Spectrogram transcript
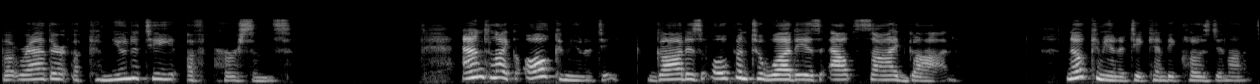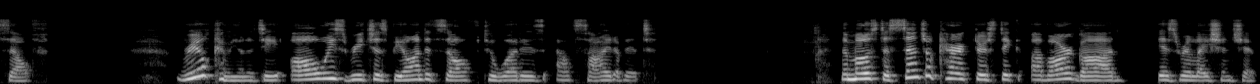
but rather a community of persons. And like all community, God is open to what is outside God. No community can be closed in on itself. Real community always reaches beyond itself to what is outside of it. The most essential characteristic of our God is relationship.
